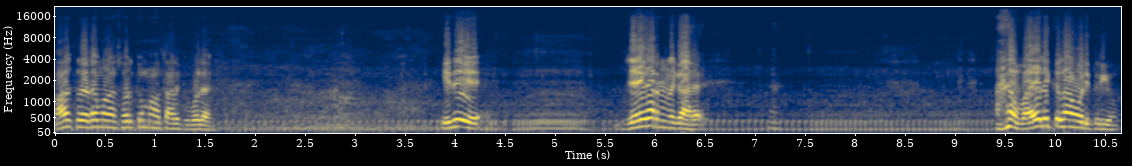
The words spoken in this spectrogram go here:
பார்க்குற இடமெல்லாம் சொர்க்கமாக தான் இருக்கு போல. இது ஜெயகரனுக்காக. வயலுக்கெல்லாம் ஓடி தெரியும்.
